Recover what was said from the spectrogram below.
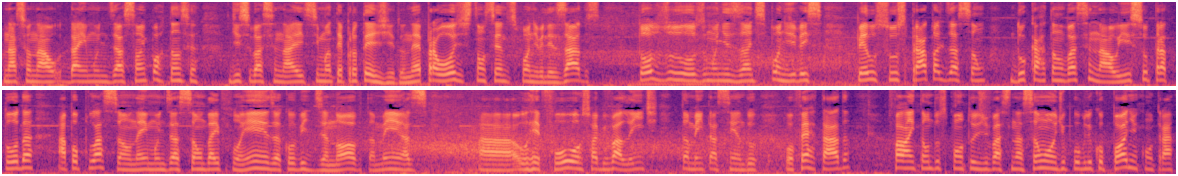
Nacional da Imunização, a importância de se vacinar e se manter protegido. Né? Para hoje estão sendo disponibilizados todos os imunizantes disponíveis pelo SUS para atualização do cartão vacinal. Isso para toda a população, né? Imunização da influenza, Covid-19 também, as, a, o reforço, a bivalente também está sendo ofertada. Falar então dos pontos de vacinação onde o público pode encontrar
